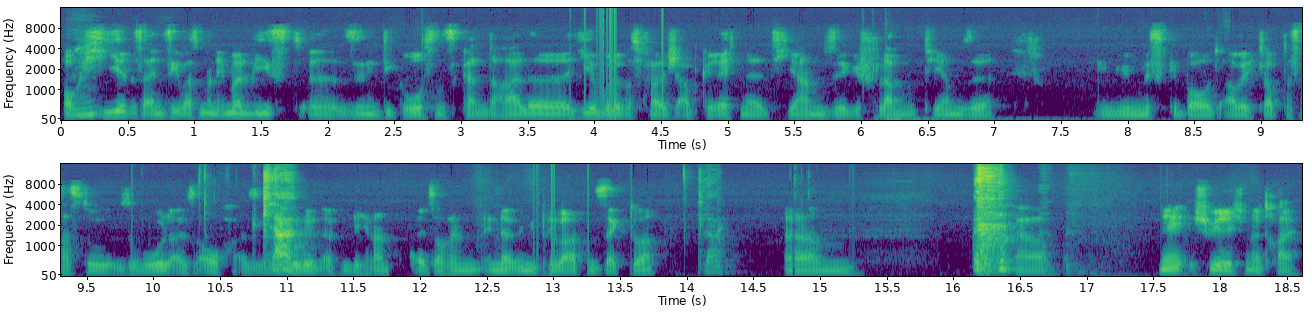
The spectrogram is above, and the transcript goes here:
Auch mhm. hier, das Einzige, was man immer liest, äh, sind die großen Skandale. Hier wurde was falsch abgerechnet, hier haben sie geschlammt, hier haben sie irgendwie missgebaut. Aber ich glaube, das hast du sowohl als auch, also Klar. sowohl in öffentlicher Hand als auch in, in der, im privaten Sektor. Klar. Ähm, ja. Nee, schwierig, neutral.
